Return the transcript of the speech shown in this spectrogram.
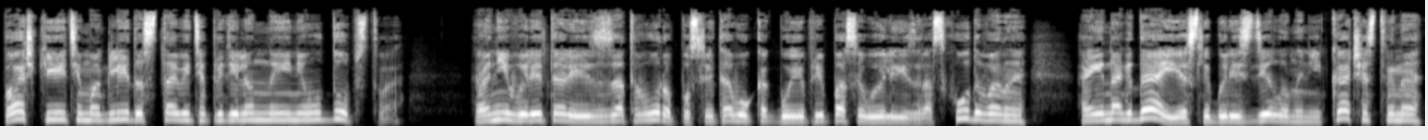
Пачки эти могли доставить определенные неудобства — они вылетали из затвора после того, как боеприпасы были израсходованы, а иногда, если были сделаны некачественно,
